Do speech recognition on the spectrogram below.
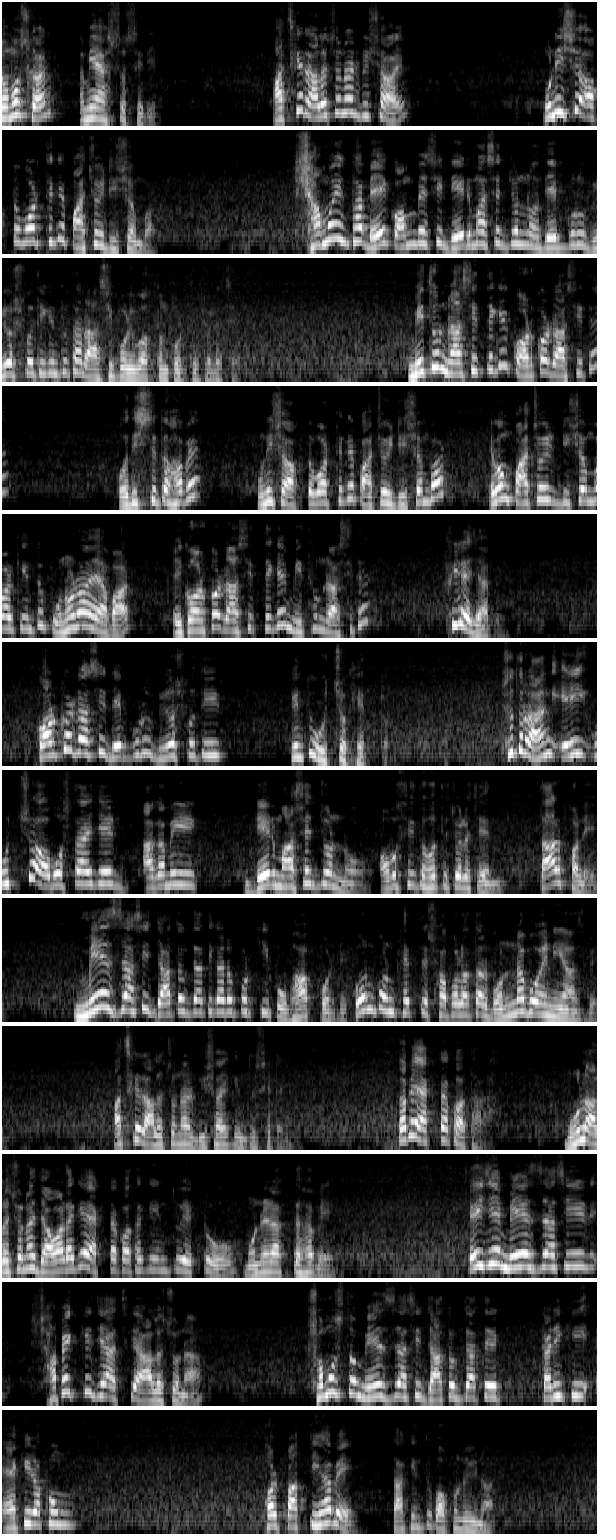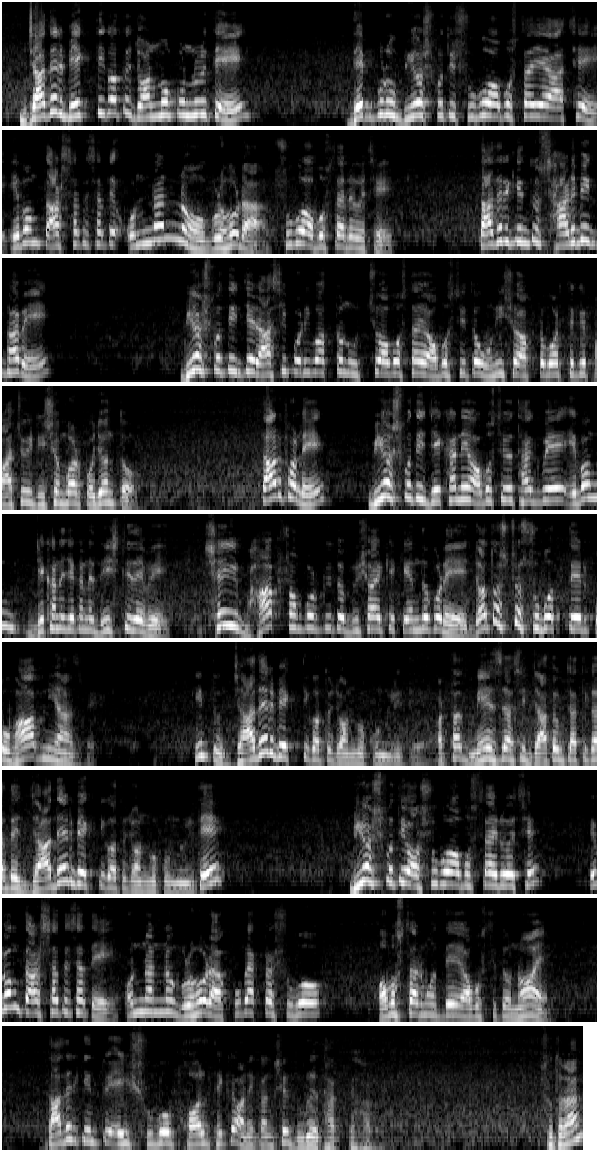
নমস্কার, আমি অ্যাস্ট্রোসিদি আজকের আলোচনার বিষয়, উনিশে অক্টোবর থেকে পাঁচই ডিসেম্বর। সাময়িকভাবে কম বেশি দেড় মাসের জন্য দেবগুরু বৃহস্পতি কিন্তু তার রাশি পরিবর্তন করতে চলেছে। মিথুন রাশির থেকে কর্কট রাশিতে অধিষ্ঠিত হবে উনিশে অক্টোবর থেকে পাঁচই ডিসেম্বর এবং পাঁচই ডিসেম্বর কিন্তু পুনরায় আবার এই কর্কট রাশির থেকে মিথুন রাশিতে ফিরে যাবে। কর্কট রাশি দেবগুরু বৃহস্পতির কিন্তু উচ্চক্ষেত্র। সুতরাং এই উচ্চ অবস্থায় যে আগামী দেড় মাসের জন্য অবস্থিত হতে চলেছেন, তার ফলে মেষ রাশি জাতক জাতিকার ওপর কী প্রভাব পড়বে? কোন কোন ক্ষেত্রে সফলতার বন্যা বয়ে নিয়ে আসবে? আজকের আলোচনার বিষয় কিন্তু সেটাই। তবে একটা কথা, মূল আলোচনায় যাওয়ার আগে একটা কথা কিন্তু একটু মনে রাখতে হবে। এই যে মেষ রাশির সাপেক্ষে যে আজকে আলোচনা, সমস্ত মেষ রাশি জাতক জাতিকারই কি একই রকম ফল প্রাপ্তি হবে? তা কিন্তু কখনোই নয়। যাদের ব্যক্তিগত জন্মকুণ্ডলিতে দেবগুরু বৃহস্পতি শুভ অবস্থায় আছে এবং তার সাথে সাথে অন্যান্য গ্রহরা শুভ অবস্থায় রয়েছে, তাদের কিন্তু সার্বিকভাবে বৃহস্পতির যে রাশি পরিবর্তন উচ্চ অবস্থায় অবস্থিত উনিশে অক্টোবর থেকে পাঁচই ডিসেম্বর পর্যন্ত, তার ফলে বৃহস্পতি যেখানে অবস্থিত থাকবে এবং যেখানে যেখানে দৃষ্টি দেবে, সেই ভাব সম্পর্কিত বিষয়কে কেন্দ্র করে যথেষ্ট শুভত্বের প্রভাব নিয়ে আসবে। কিন্তু যাদের ব্যক্তিগত জন্মকুণ্ডলিতে, অর্থাৎ মেষ রাশি জাতক জাতিকাদের যাদের ব্যক্তিগত জন্মকুণ্ডলিতে বৃহস্পতি অশুভ অবস্থায় রয়েছে এবং তার সাথে সাথে অন্যান্য গ্রহরা খুব একটা শুভ অবস্থার মধ্যে অবস্থিত নয়, তাদের কিন্তু এই শুভ ফল থেকে অনেকাংশে দূরে থাকতে হবে। সুতরাং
